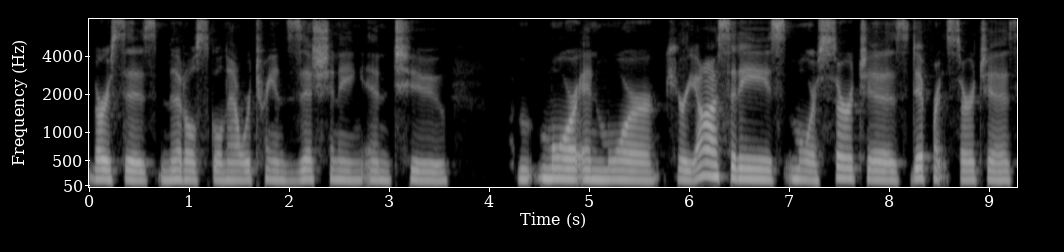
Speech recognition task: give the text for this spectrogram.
versus middle school. Now we're transitioning into more and more curiosities, more searches, different searches.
